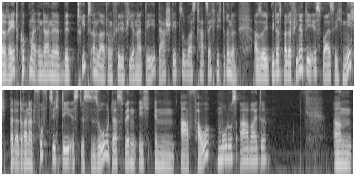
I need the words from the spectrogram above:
Raid, guck mal in deine Betriebsanleitung für die 400D, da steht sowas tatsächlich drinne. Also wie das bei der 400D ist, weiß ich nicht. Bei der 350D ist es so, dass wenn ich im AV-Modus arbeite, ähm,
